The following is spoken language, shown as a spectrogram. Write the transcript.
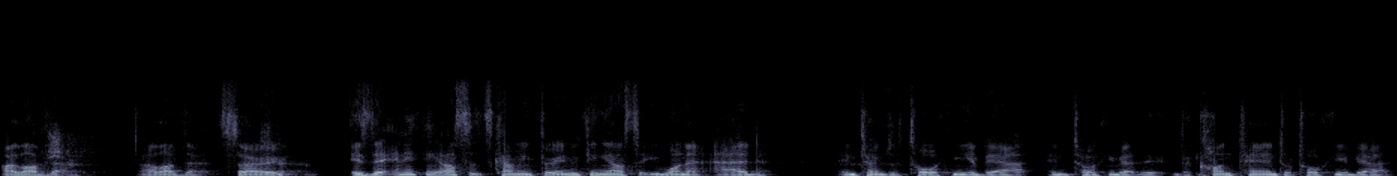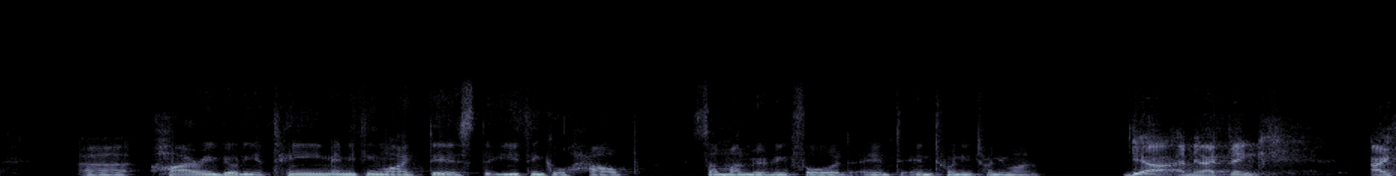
I love that. Sure. I love that. So is there anything else that's coming through? Anything else that you want to add in terms of talking about and talking about the, the content or talking about uh, hiring, building a team, anything like this that you think will help someone moving forward in, in 2021? Yeah, I mean, I think, I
